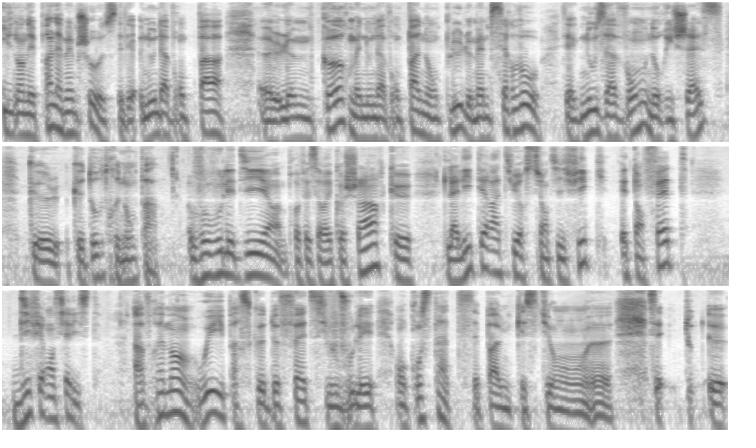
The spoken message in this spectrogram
il n'en est pas la même chose. Nous n'avons pas euh, le même corps, mais nous n'avons pas non plus le même cerveau. Que nous avons nos richesses que, que d'autres n'ont pas. Vous voulez dire, professeur Ecochard, que la littérature scientifique est en fait différentialiste? Ah vraiment, oui, parce que de fait, si vous voulez, on constate, c'est pas une question. Euh, euh,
